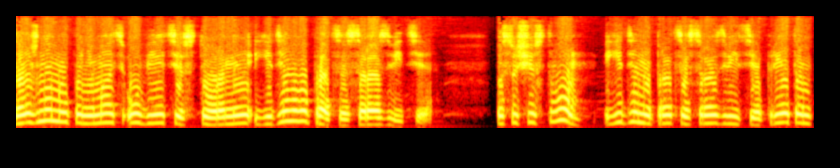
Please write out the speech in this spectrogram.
должны мы понимать обе эти стороны единого процесса развития. По существу, единый процесс развития при этом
